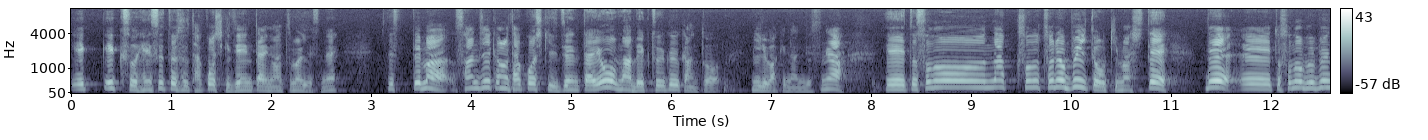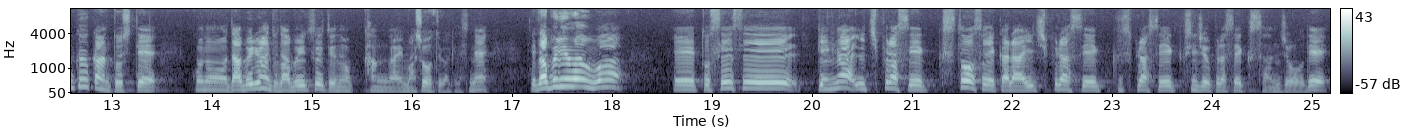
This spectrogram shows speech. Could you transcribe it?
x を変数とする多項式全体の集まりですね。でまあ3次以下の多項式全体をまあベクトル空間と見るわけなんですが、えー、とそのなそそれを V と置きましてで、えー、とその部分空間としてこの W1 と W2 というのを考えましょうというわけですね。W1 は、えー、と生成源が1プラス x とそれから1プラス x プラス x 2乗プラス x 3乗で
